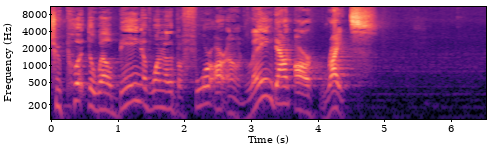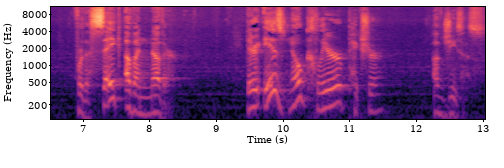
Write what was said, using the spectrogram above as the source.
to put the well being of one another before our own, laying down our rights for the sake of another. There is no clearer picture of Jesus.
